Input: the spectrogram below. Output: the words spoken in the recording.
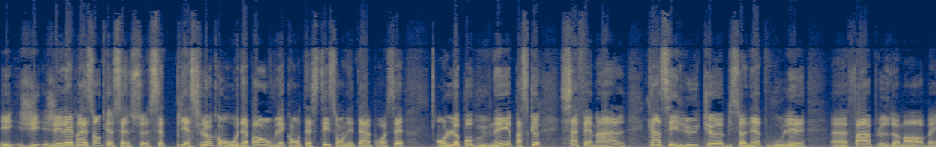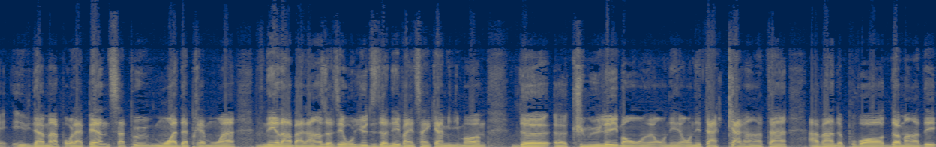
et j'ai l'impression que cette pièce-là, qu'au départ on voulait contester si on était à procès, on l'a pas vu venir parce que ça fait mal. Quand c'est lu que Bissonnette voulait euh, faire plus de morts, ben évidemment pour la peine, ça peut moi d'après moi venir dans la balance de dire au lieu d'y donner 25 ans minimum, de euh, cumuler bon on est on était à 40 ans avant de pouvoir demander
